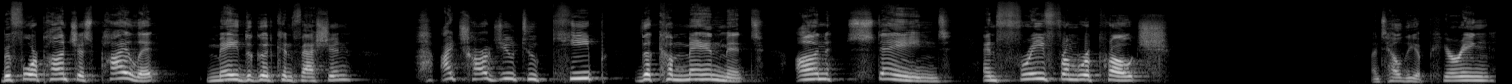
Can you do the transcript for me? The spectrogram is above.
before Pontius Pilate made the good confession. I charge you to keep the commandment unstained and free from reproach until the appearing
